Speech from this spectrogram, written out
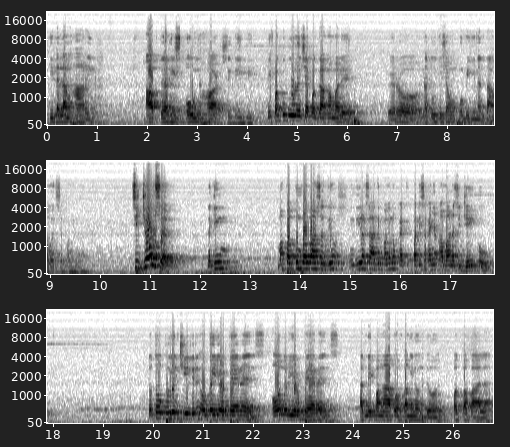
kilalang hari after his own heart si David. May pagkukulang siya pagkakamali, pero natuto siyang humingi ng tawad sa Panginoon. Si Joseph, naging mapagkumbaba sa Diyos. Hindi lang sa ating Panginoon, pati sa kanyang ama na si Jacob. Totoo po yun, children, obey your parents. Honor your parents. At may pangako ang Panginoon doon, pagpapala.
